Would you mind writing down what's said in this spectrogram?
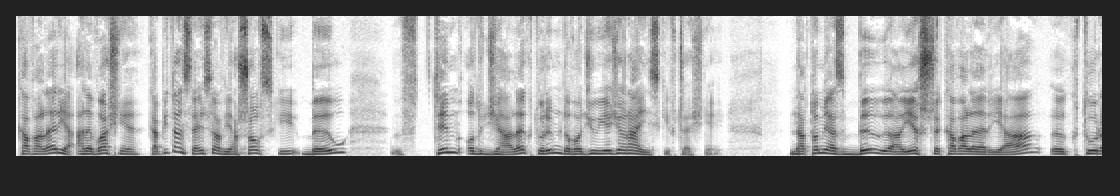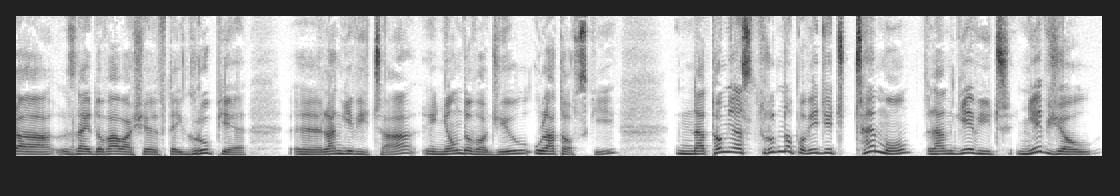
kawaleria, ale właśnie kapitan Stanisław Jaszowski był w tym oddziale, którym dowodził Jeziorański wcześniej. Natomiast była jeszcze kawaleria, y, która znajdowała się w tej grupie y, Langiewicza i nią dowodził Ulatowski. Natomiast trudno powiedzieć, czemu Langiewicz nie wziął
